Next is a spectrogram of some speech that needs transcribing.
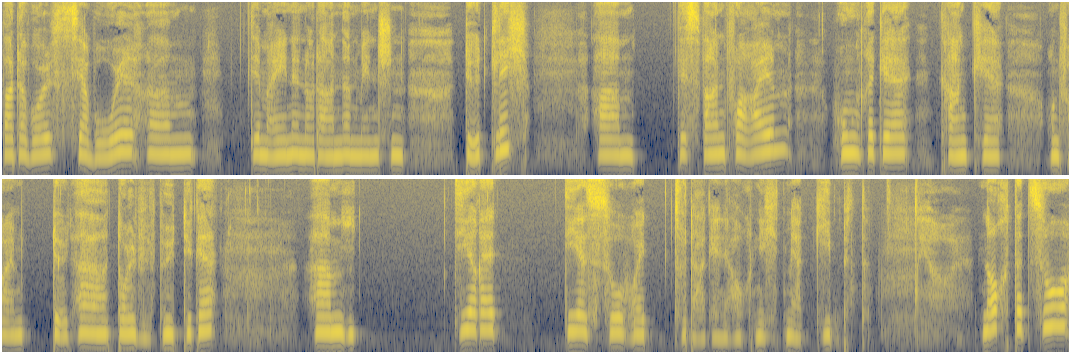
war der Wolf sehr wohl ähm, dem einen oder anderen Menschen tödlich. Ähm, das waren vor allem hungrige, kranke und vor allem äh, tollwütige. Ähm, Tiere, die es so heutzutage auch nicht mehr gibt. Noch dazu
